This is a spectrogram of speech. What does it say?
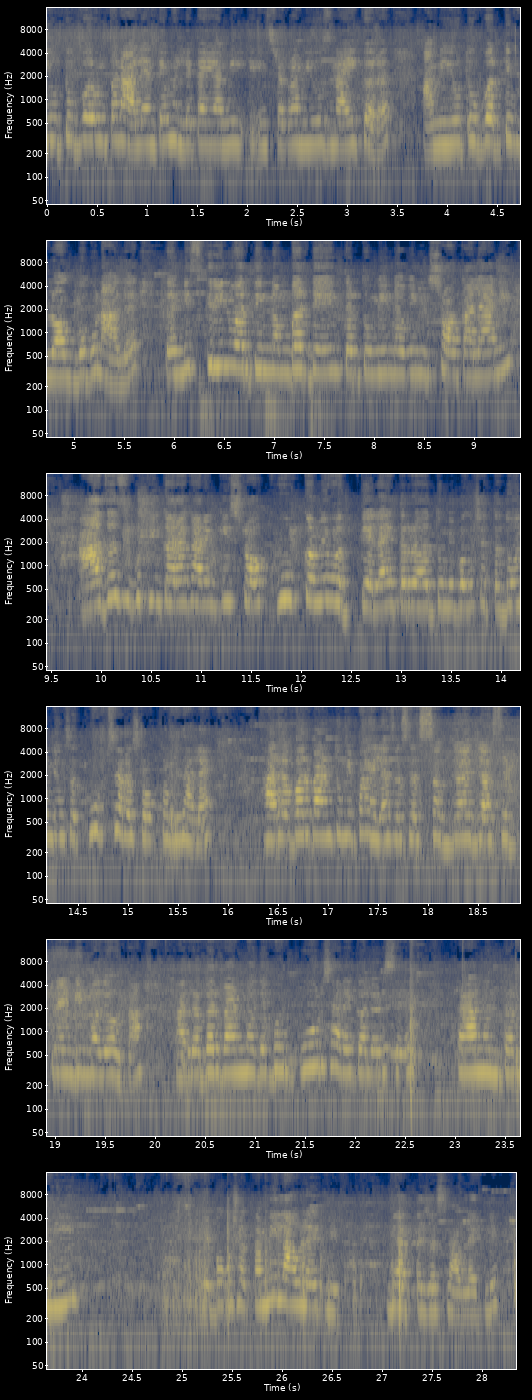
युट्यूबवरून पण आले आणि ते म्हणले ताई आम्ही इंस्टाग्राम यूज नाही करत. आम्ही युट्यूबवरती ब्लॉग बघून आलोय. तर मी स्क्रीनवरती नंबर देईन तर तुम्ही नवीन स्टॉक आला आणि आजच बुकिंग करा कारण की स्टॉक खूप कमी होत गेलाय. तर तुम्ही बघू शकता दोन दिवसात खूप सारा स्टॉक कमी झालाय. हा रबर बँड तुम्ही पाहिलाच असेल सगळ्यात जास्त ट्रेंडिंगमध्ये होता. हा रबर बँडमध्ये भरपूर सारे कलर्स आहेत. त्यानंतर मी हे बघू शकता मी लावलंय क्लिप मी आता जस्ट लावलाय क्लिप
